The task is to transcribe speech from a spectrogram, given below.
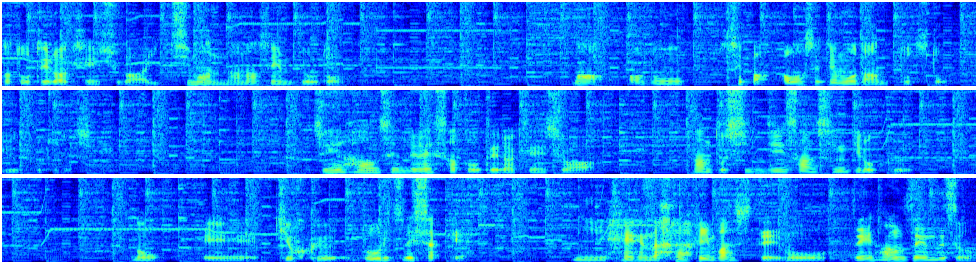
佐藤輝明選手が1万7000票と、まあ、あの、セ・パ合わせてもダントツということですね。前半戦でね、佐藤輝明選手は、なんと新人三振記録の、えー、記録、同率でしたっけ？に並びまして、もう前半戦ですよ。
